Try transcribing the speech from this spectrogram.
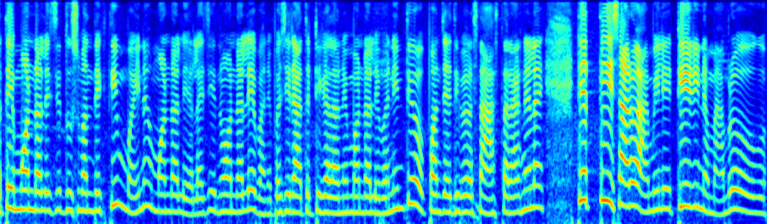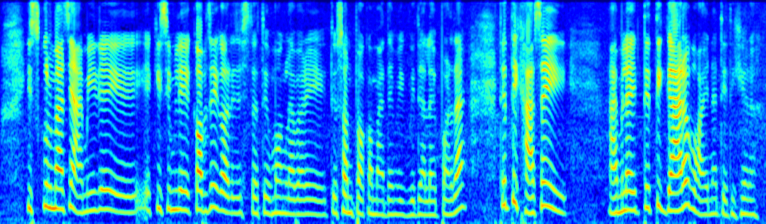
त्यही मण्डलले चाहिँ दुश्मन देख्थ्यौँ होइन। मण्डलीहरूलाई चाहिँ मण्डलले भनेपछि रातो टिका लाउने मण्डलले भनिन्थ्यो। पञ्चायती व्यवस्था आस्था राख्नेलाई त्यति साह्रो हामीले टेरिनौँ। हाम्रो स्कुलमा चाहिँ हामीले एक किसिमले कब्जै गरे जस्तो थियो मङ्गलाबारे त्यो सन्पक माध्यमिक विद्यालय पढ्दा। त्यति खासै हामीलाई त्यति गाह्रो भएन त्यतिखेर।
